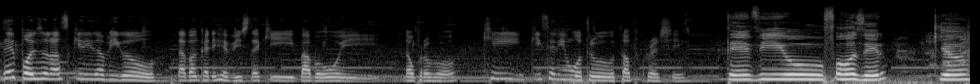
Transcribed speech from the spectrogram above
Depois do nosso querido amigo da banca de revista que babou e não provou, quem, quem seria um outro top crush? Teve o forrozeiro, que eu.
